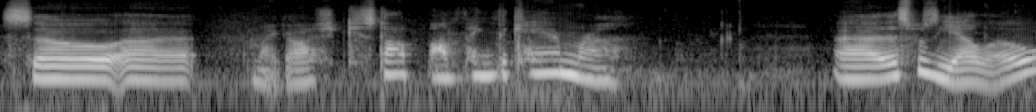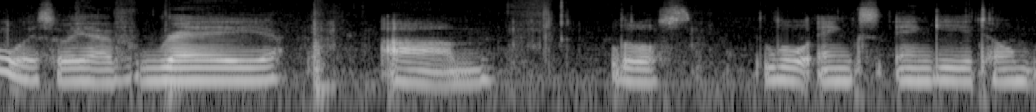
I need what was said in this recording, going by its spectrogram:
So, uh, oh my gosh, stop bumping the camera. Uh, this was yellow, so we have Ray, um, little little Angs, Angie Atom,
